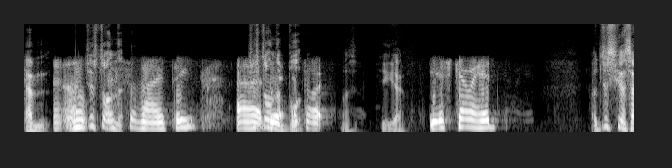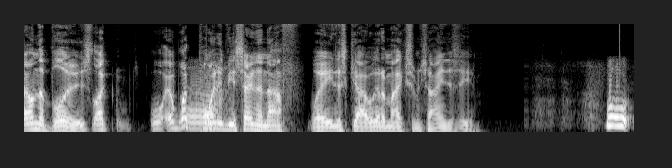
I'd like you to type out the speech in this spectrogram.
Um, Uh, just on the that's the main thing. Uh, just on the the- I- You go. yes, go ahead. I was just going to say on the Blues. Like, at what Uh. point have you seen enough where you just go, we're going to make some changes here? Well,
